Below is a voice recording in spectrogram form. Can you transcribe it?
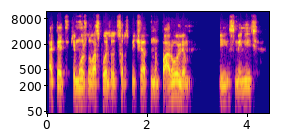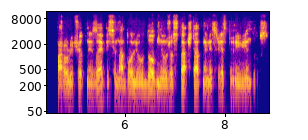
Опять-таки можно воспользоваться распечатанным паролем и сменить пароль учетной записи на более удобный уже штатными средствами Windows.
